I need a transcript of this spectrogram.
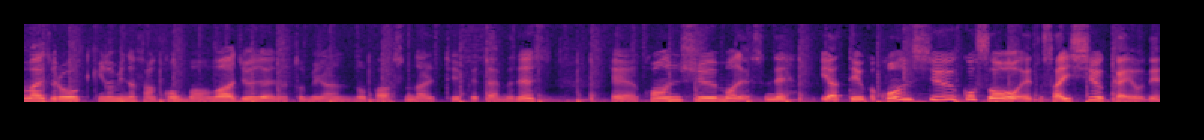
マイズルをお聞きの皆さんこんばんは。10代の扉のパーソナリティペタイムです、えー今週もですねいやっていうか今週こそ、えー、と最終回をね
